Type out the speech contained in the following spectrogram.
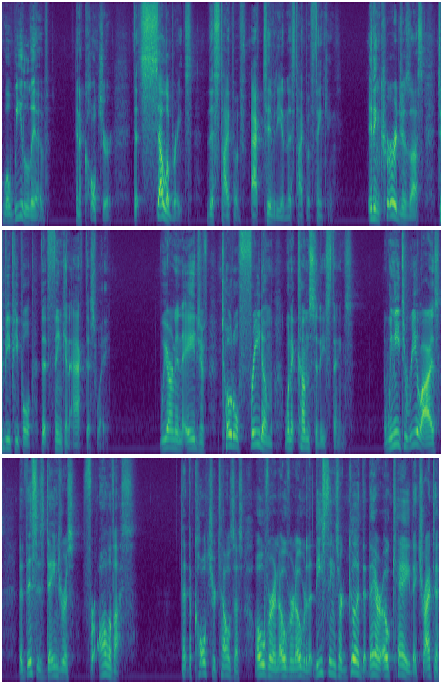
Well, we live in a culture that celebrates this type of activity and this type of thinking. It encourages us to be people that think and act this way. We are in an age of total freedom when it comes to these things. And we need to realize that this is dangerous for all of us that the culture tells us over and over and over that these things are good, that they are okay. They try to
